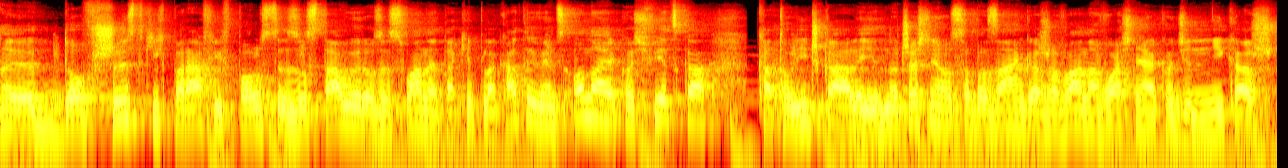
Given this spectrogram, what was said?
e, do wszystkich parafii w Polsce zostały rozesłane takie plakaty, więc ona jako świecka katoliczka, ale jednocześnie osoba zaangażowana właśnie jako dziennikarz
